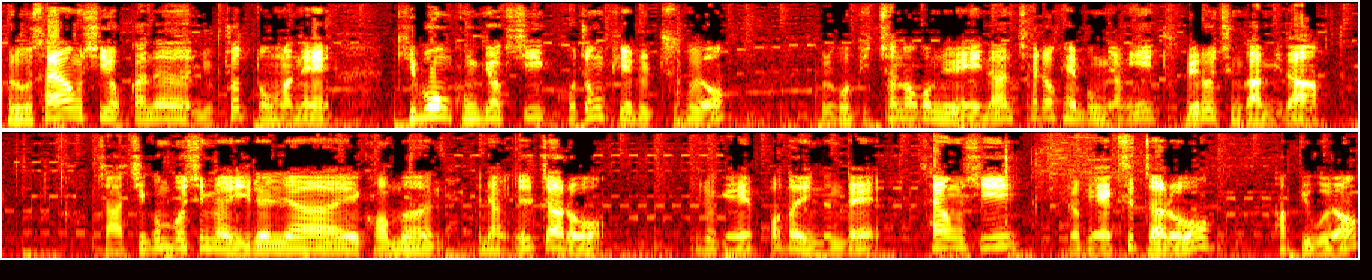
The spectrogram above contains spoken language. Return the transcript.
그리고 사용 시 효과는 6초 동안에 기본 공격 시 고정 피해를 주고요. 그리고 비천어 검류에 인한 체력 회복량이 두 배로 증가합니다. 자, 지금 보시면 이렐리아의 검은 그냥 일자로 이렇게 뻗어 있는데 사용 시 이렇게 X자로 바뀌고요.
